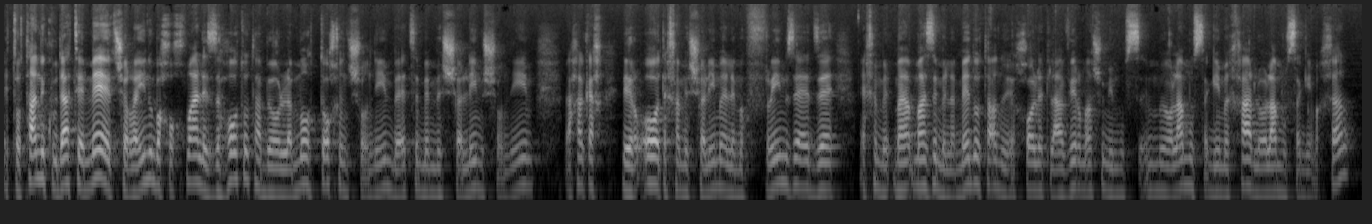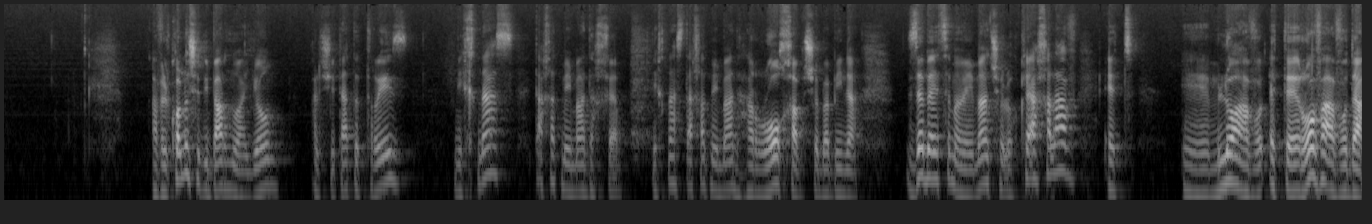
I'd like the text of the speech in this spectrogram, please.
את אותה נקודת אמת שראינו בחוכמה, לזהות אותה בעולמות תוכן שונים, בעצם במשלים שונים, ואחר כך לראות איך המשלים האלה מפרים זה את זה, איך, מה, מה זה מלמד אותנו, יכולת להעביר משהו ממוס, מעולם מושגים אחד לעולם מושגים אחר. אבל כל מה שדיברנו היום על שיטת הטריז, נכנס תחת מימד אחר, נכנס תחת מימד הרוחב שבבינה. זה בעצם המימד שלוקח עליו את, אה, את אה, רוב העבודה,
